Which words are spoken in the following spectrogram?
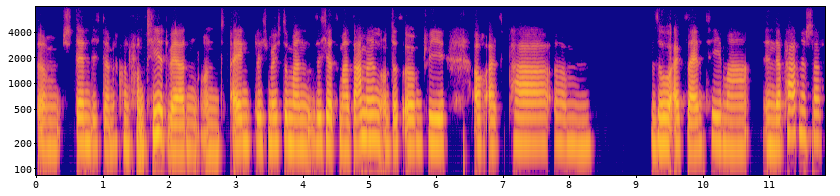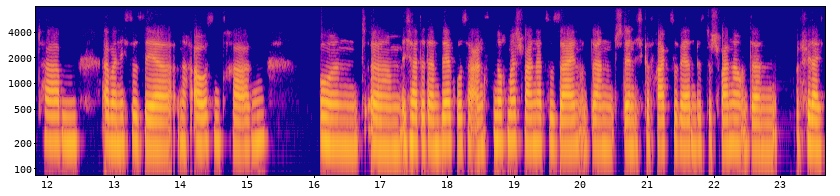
ähm, ständig damit konfrontiert werden. Und eigentlich möchte man sich jetzt mal sammeln und das irgendwie auch als Paar ähm, so als sein Thema in der Partnerschaft haben, aber nicht so sehr nach außen tragen. Und ähm, ich hatte dann sehr große Angst, nochmal schwanger zu sein und dann ständig gefragt zu werden, bist du schwanger und dann vielleicht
